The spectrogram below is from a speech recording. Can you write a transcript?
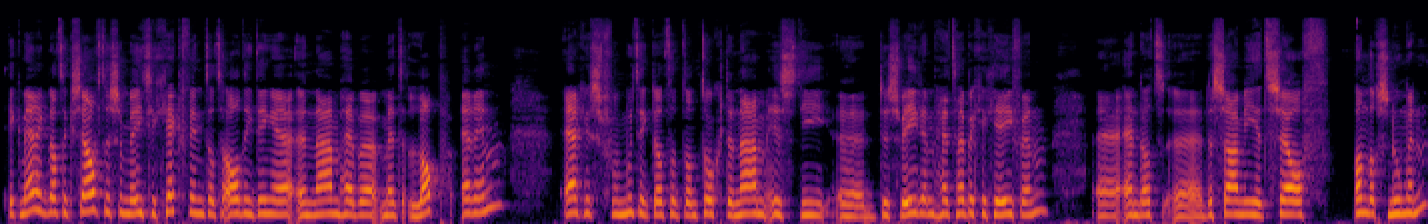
ik merk dat ik zelf dus een beetje gek vind dat al die dingen een naam hebben met lab erin ergens vermoed ik dat het dan toch de naam is die uh, de Zweden het hebben gegeven. Uh, en dat uh, de Sami het zelf anders noemen.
